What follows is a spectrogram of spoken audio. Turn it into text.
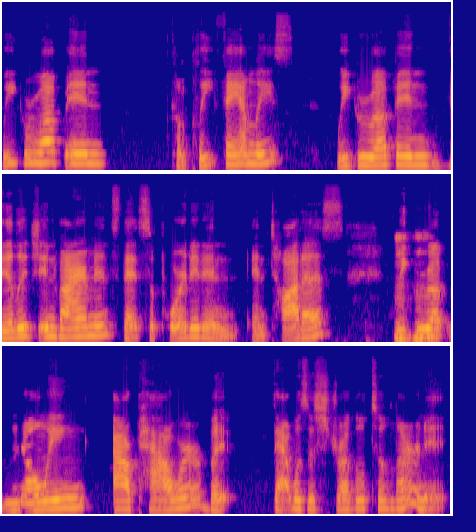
we grew up in complete families. We grew up in village environments that supported and, and taught us. We mm-hmm. grew up knowing our power, but that was a struggle to learn it.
